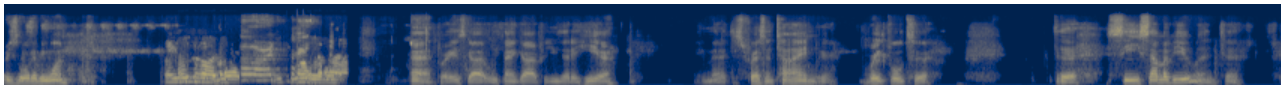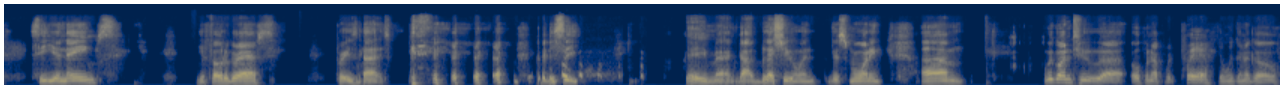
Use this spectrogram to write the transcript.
Praise the Lord, everyone. Praise the Lord. Lord. Ah, praise God. We thank God for you that are here. Amen. At this present time, we're grateful to, to see some of you and to see your names, your photographs. Praise God. Good to see you. Amen. God bless you on this morning. Um, we're going to uh, open up with prayer, then we're going to go,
